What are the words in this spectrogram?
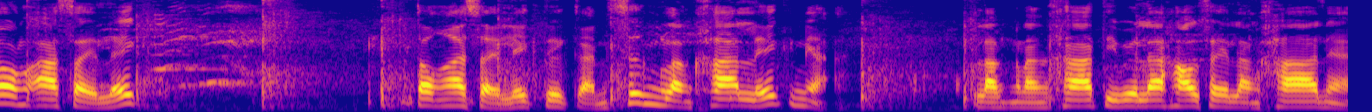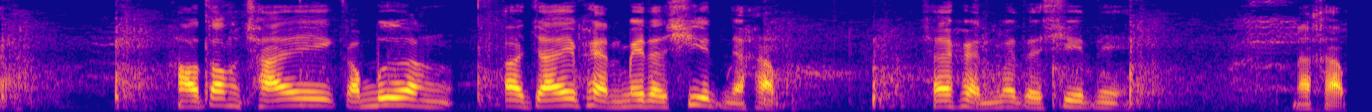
ต้องอาศัยเล็ก ต้องอาศัยเล็กด้วยกัน ซึ่งหลังคาเล็กเนี่ยหลังหลังคาที่เวลาเขาใส่หลังคาเนี่ยเขาต้องใช้กระเบื้องเอาใช้แผ่นเมทัลชีตเนี่ยครับใช้แผ่นเมทัลชีตนี่นะครับ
